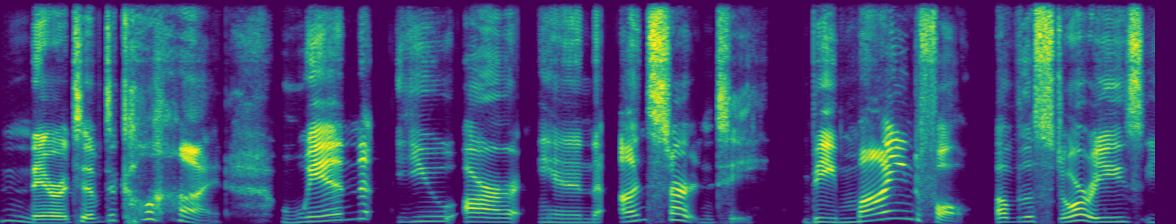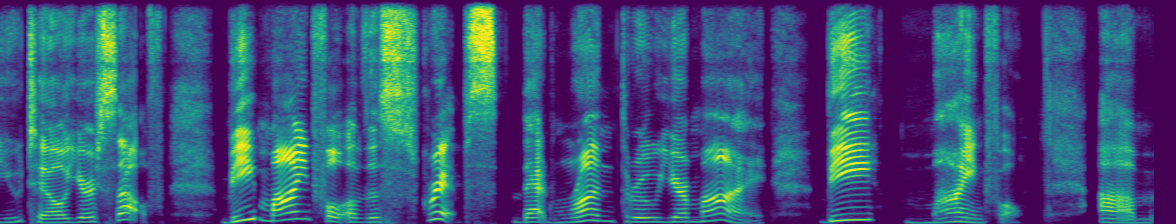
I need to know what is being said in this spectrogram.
narrative decline. When you are in uncertainty, be mindful of the stories you tell yourself. Be mindful of the scripts that run through your mind. Be mindful. Um,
